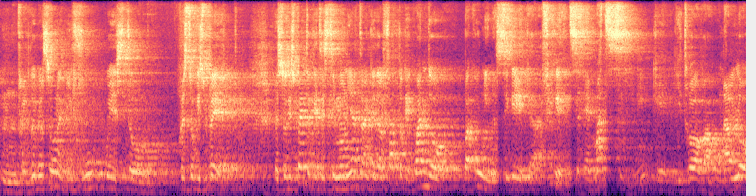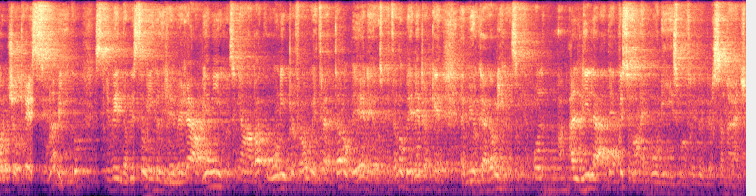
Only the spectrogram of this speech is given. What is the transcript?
mh, fra le due persone vi fu questo, questo rispetto questo rispetto che è testimoniato anche dal fatto che quando Bakunin si reca a Firenze è Mazzini che gli trova un alloggio presso un amico, scrivendo a questo amico dice verrà un mio amico, si chiama Bakunin, per favore trattalo bene, ospitalo bene perché è mio caro amico. Al di là, di, questo non è buonismo fra i due personaggi,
